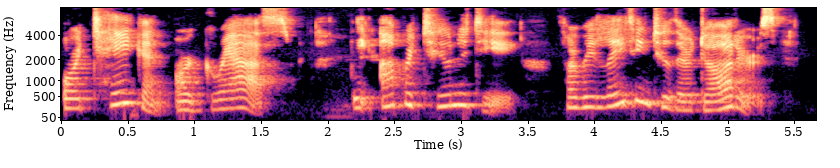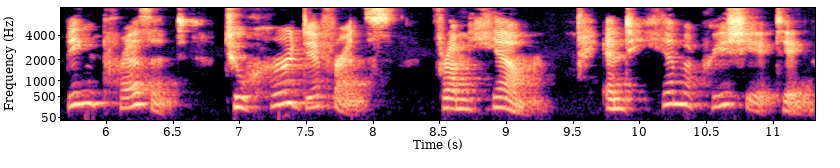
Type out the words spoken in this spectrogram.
or taken or grasped the opportunity for relating to their daughters, being present to her difference from him, and him appreciating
